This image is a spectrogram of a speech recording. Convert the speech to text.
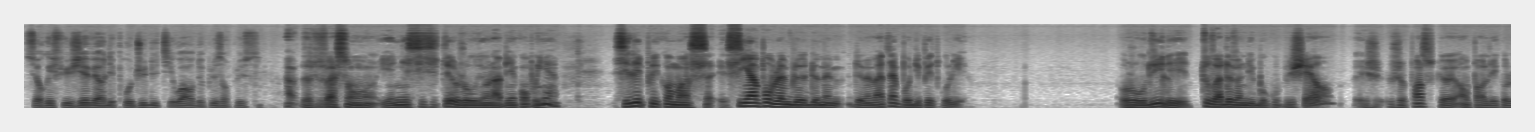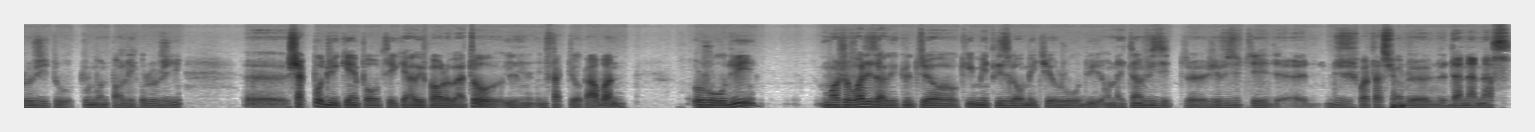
se réfugier vers les produits du tiroir de plus en plus ah, De toute façon, il y a une nécessité aujourd'hui, on l'a bien compris. Hein. Si les prix commencent, s'il y a un problème de, demain, demain matin pour du pétrolier, aujourd'hui, tout va devenir beaucoup plus cher. je, pense qu'on parle d'écologie, tout, tout, le monde parle d'écologie. Euh, chaque produit qui est importé, qui arrive par le bateau, il a une facture carbone. Aujourd'hui, moi, je vois des agriculteurs qui maîtrisent leur métier aujourd'hui. On a été en visite, euh, j'ai visité euh, des exploitations d'ananas.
